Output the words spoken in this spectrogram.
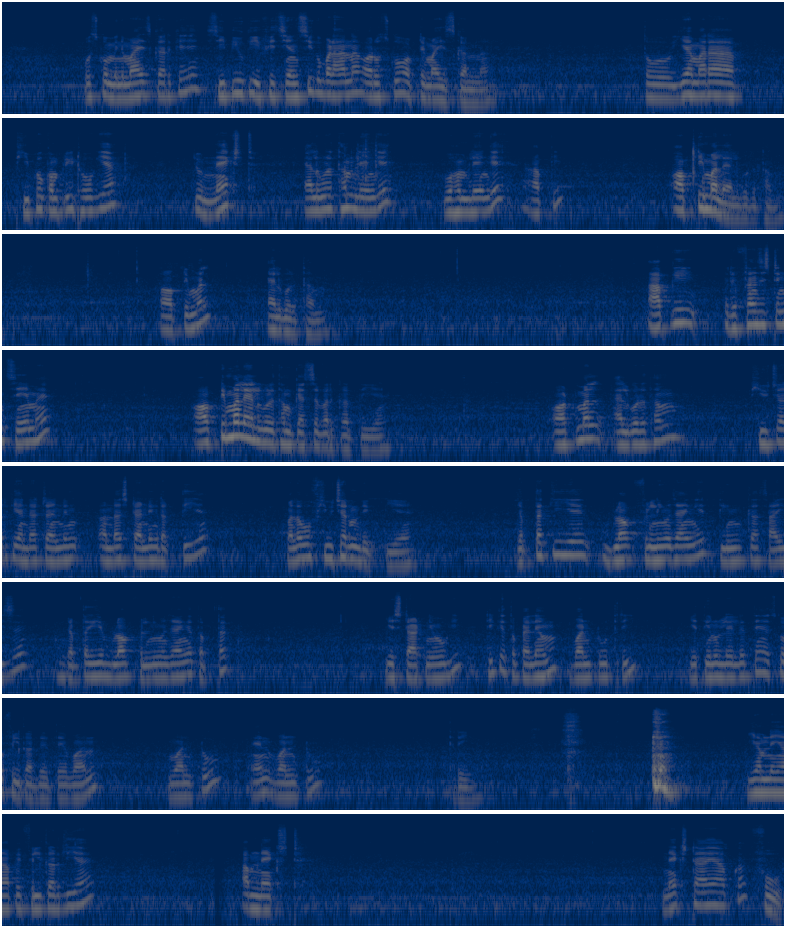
उसको मिनिमाइज़ करके सीपीयू की इफ़िशियंसी को बढ़ाना और उसको ऑप्टिमाइज़ करना। तो ये हमारा फीफो कंप्लीट हो गया। जो नेक्स्ट एल्गोरिथम लेंगे, वो हम लेंगे आपकी ऑप्टिमल एल्गोरिथम ऑप्टिमल एल्गोरिथम आपकी रेफरेंस स्ट्रिंग सेम है। ऑप्टिमल एल्गोरिथम कैसे वर्क करती है? ऑप्टिमल एल्गोरिथम फ्यूचर की अंडरस्टैंडिंग अंडरस्टैंडिंग रखती है। मतलब वो फ्यूचर में दिखती है। जब तक कि ये ब्लॉक फिल नहीं हो जाएँगे, तीन का साइज़ है। जब तक ये ब्लॉक फिल नहीं हो जाएँगे, तब तक ये स्टार्ट नहीं होगी, ठीक है? तो पहले हम वन टू थ्री ये तीनों ले लेते हैं, इसको फिल कर देते हैं। One one two and one two three ये हमने यहाँ पे फिल कर दिया है। अब नेक्स्ट नेक्स्ट आया आपका फोर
